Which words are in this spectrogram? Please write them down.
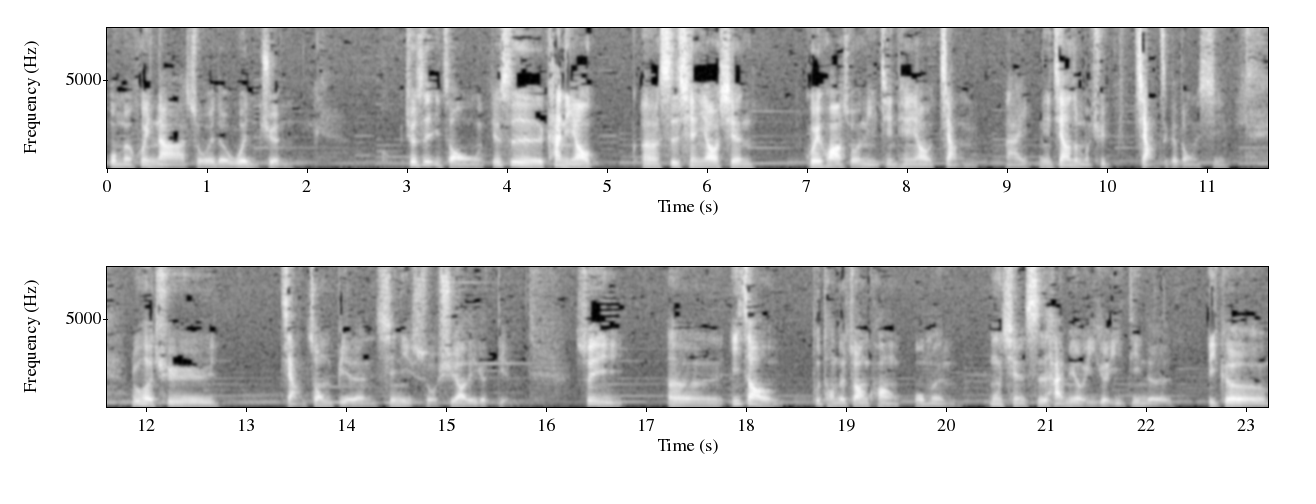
我们会拿所谓的问卷。就是一种，就是看你要，呃，事先要先规划，说你今天要讲来，你将怎么去讲这个东西，如何去讲中别人心里所需要的一个点。所以，呃，依照不同的状况，我们目前是还没有一个一定的一个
